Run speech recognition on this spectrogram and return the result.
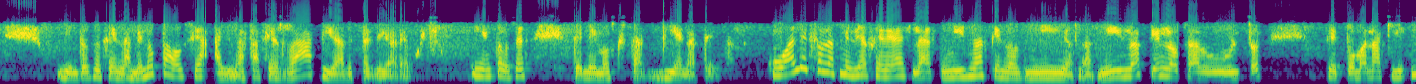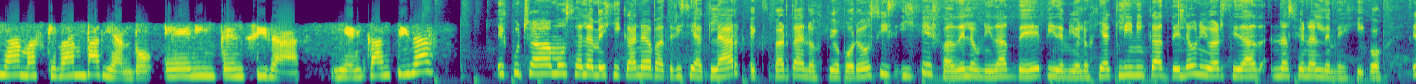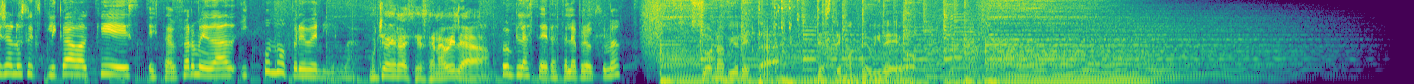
Y entonces en la menopausia hay una fase rápida de pérdida de hueso. Y entonces tenemos que estar bien atentos. ¿Cuáles son las medidas generales? Las mismas que en los niños, las mismas que en los adultos se toman aquí, nada más que van variando en intensidad y en cantidad. Escuchábamos a la mexicana Patricia Clark, experta en osteoporosis y jefa de la unidad de epidemiología clínica de la Universidad Nacional de México. Ella nos explicaba qué es esta enfermedad y cómo prevenirla. Muchas gracias, Anabela. Fue un placer, hasta la próxima. Zona Violeta, desde Montevideo,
